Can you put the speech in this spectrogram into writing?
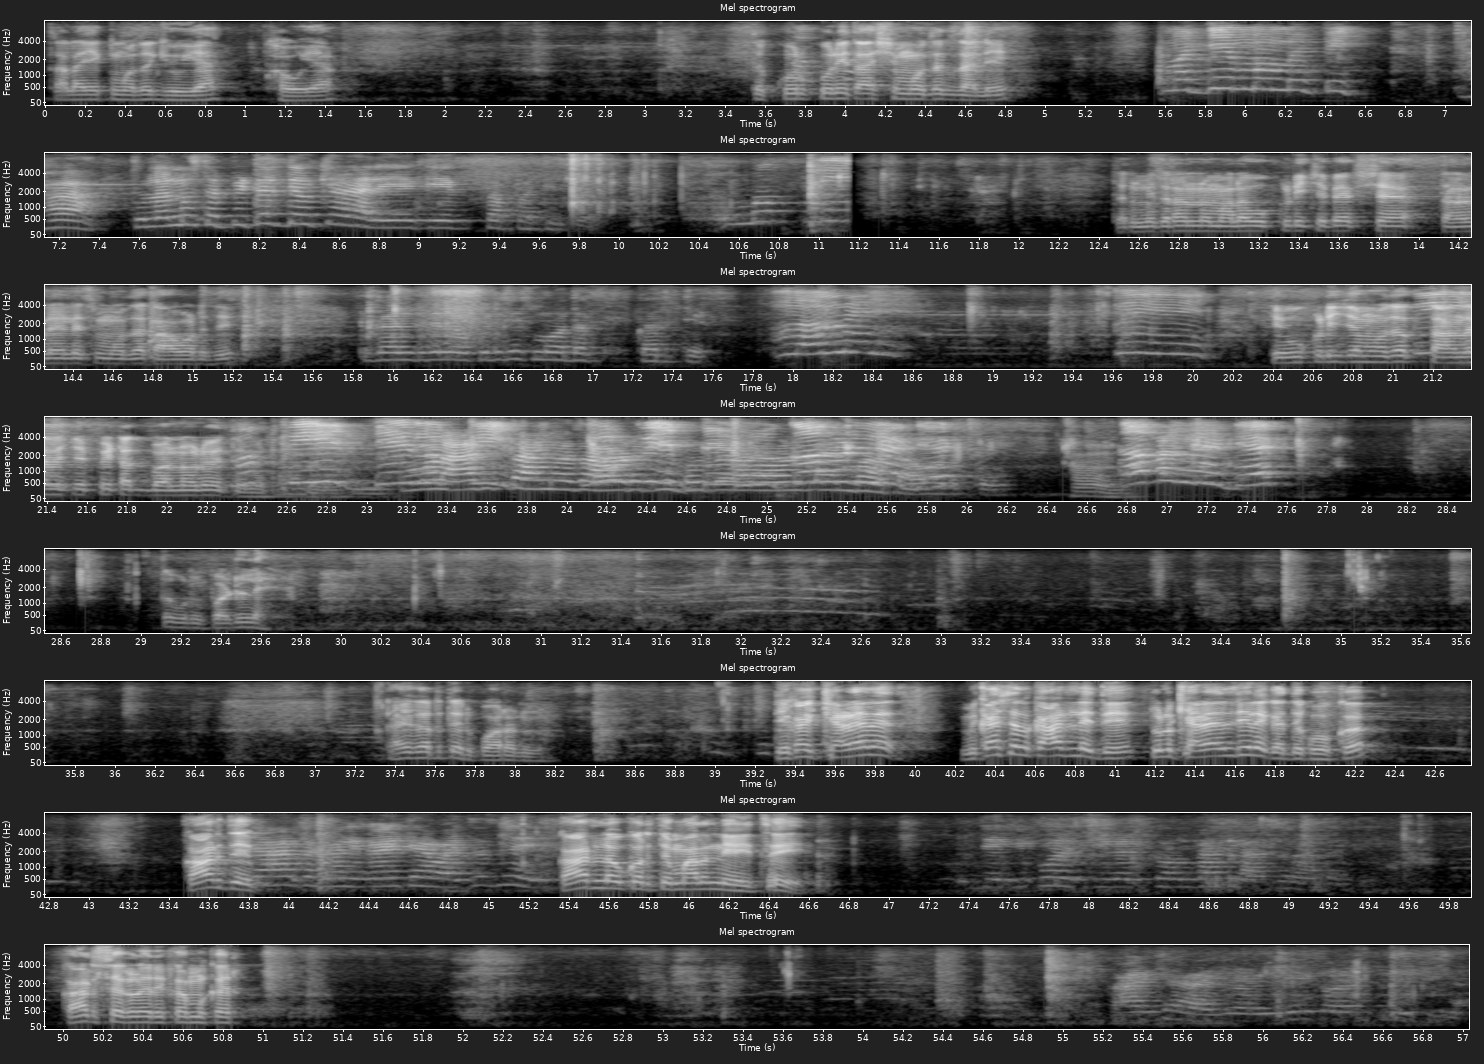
चला एक मोदक घेऊया खाऊया. तर कुरकुरीत असे मोदक झाले. हा तुला नुसतं पिठच देव खेळायला एक एक चपातीचं. तर मित्रांनो मला उकडीच्या पेक्षा तळलेलेच मोदक आवडते. गणपती लोकडीचीच मदत करते. ते उकडीचे मोदक तांदळाच्या पिठात बनवले होते मित्रांनो. तुम्हाला आधीच तांदळाचं आवडत नाही फक्त ऑनलाईन भात आवडते. हं. तर ऊन पडले. काय करते रे पोरांना? ते काय खेळायला मी कशाला काढले ते? तुला खेळायला दिले का ते खोकं? काढ ते. काही ठेवायचंच नाही काढ लवकर ते मला न्यायचंय. त्याची चिकट करून टाकला असं आता काढ सगळं रिकाम कर. काय खेळायचं हे कळत नाही तिला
